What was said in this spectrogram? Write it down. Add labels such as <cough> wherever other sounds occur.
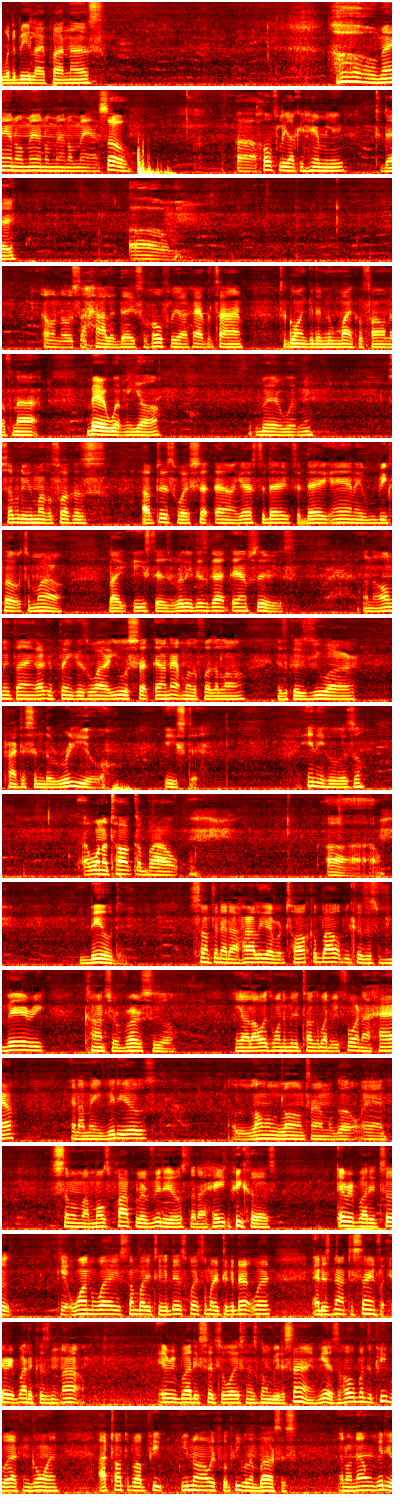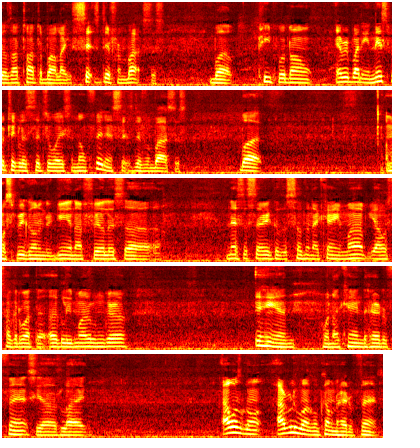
Would it be like partners? Oh man, oh man, oh man, oh man. So, uh, hopefully y'all can hear me today. Um, I don't know, it's a holiday, so hopefully I have the time to go and get a new microphone. If not, bear with me, y'all. Bear with me. Some of these motherfuckers out this way shut down yesterday, today, and it will be closed tomorrow. Like Easter is really this goddamn serious. And the only thing I can think is why you will shut down that motherfucker long is because you are practicing the real Easter. Anywho, I want to talk about uh, building. Something that I hardly ever talk about because it's very controversial. Y'all always wanted me to talk about it before, and I have. And I made videos a long, long time ago. And some of my most popular videos that I hate <laughs> because everybody took it one way, somebody took it this way, somebody took it that way, and it's not the same for everybody because not everybody's situation is going to be the same. Yes, a whole bunch of people acting going. I talked about people, you know, I always put people in boxes, and on that one videos I talked about like six different boxes, but people don't. Everybody in this particular situation don't fit in six different boxes, but I'm gonna speak on it again. I feel it's uh, necessary because it's something that came up. Y'all was talking about the ugly Muslim girl, and when I came to her defense, y'all was like, I was to I really wasn't gonna come to her defense.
